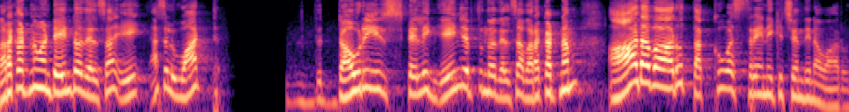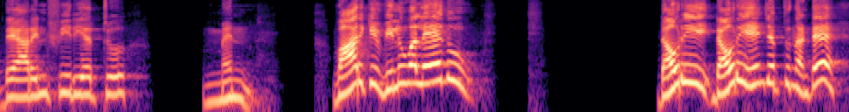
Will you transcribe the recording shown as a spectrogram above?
వరకట్నం అంటే ఏంటో తెలుసా? ఏ అసలు వాట్ డౌరీ ఈస్ టెలింగ్ ఏం చెప్తుందో తెలుసా? వరకట్నం. ఆడవారు తక్కువ శ్రేణికి చెందినవారు. They are inferior to men వారికి విలువ లేదు. డౌరీ డౌరీ ఏం చెప్తుందంటే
